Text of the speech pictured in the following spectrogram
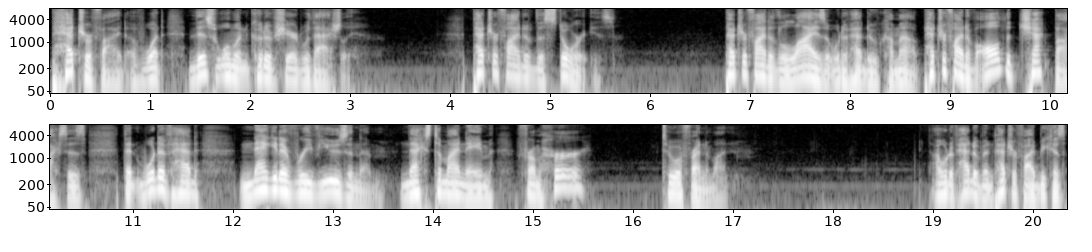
petrified of what this woman could have shared with Ashley, petrified of the stories, petrified of the lies that would have had to have come out, petrified of all the check boxes that would have had negative reviews in them next to my name from her to a friend of mine. I would have had to have been petrified because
